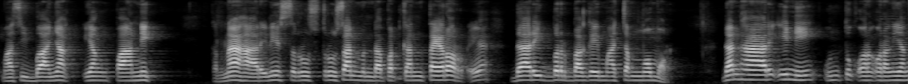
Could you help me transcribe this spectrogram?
masih banyak yang panik karena hari ini terus-terusan mendapatkan teror ya dari berbagai macam nomor. Dan hari ini untuk orang-orang yang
